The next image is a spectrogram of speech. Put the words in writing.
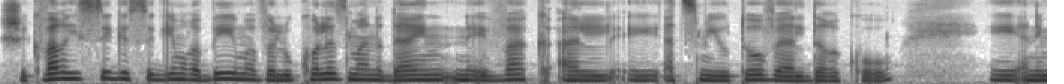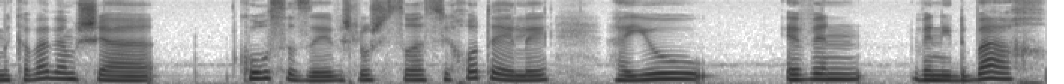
שכבר השיג הישגים רבים, אבל הוא כל הזמן עדיין נאבק על uh, עצמיותו ועל דרכו. Uh, אני מקווה גם שהקורס הזה ו-13 השיחות האלה היו אבן ונדבך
